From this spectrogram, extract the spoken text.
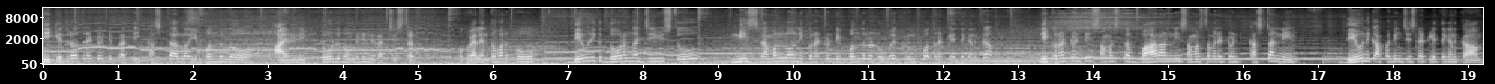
నీకు ఎదురవుతున్నటువంటి ప్రతి కష్టాల్లో ఇబ్బందుల్లో ఆయన నీకు తోడుగా ఉండి నిన్ను రక్షిస్తాడు. ఒకవేళ ఎంతవరకు దేవునికి దూరంగా జీవిస్తూ నీ శ్రమంలో నీకున్నటువంటి ఇబ్బందుల్లో నువ్వే కృంగిపోతున్నట్లయితే కనుక నీకున్నటువంటి సమస్త భారాన్ని సమస్తమైనటువంటి కష్టాన్ని దేవునికి అప్పగించేసినట్లయితే కనుక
